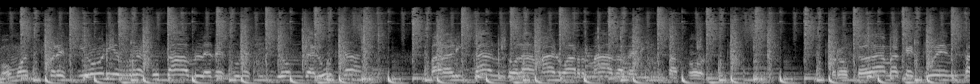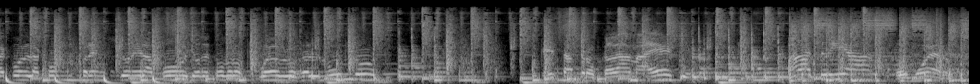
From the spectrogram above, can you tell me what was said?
como expresión irrefutable de su decisión de lucha, paralizando la mano armada del invasor. Proclama que cuenta con la comprensión y el apoyo de todos los pueblos del mundo. Esta proclama es patria o muerte.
